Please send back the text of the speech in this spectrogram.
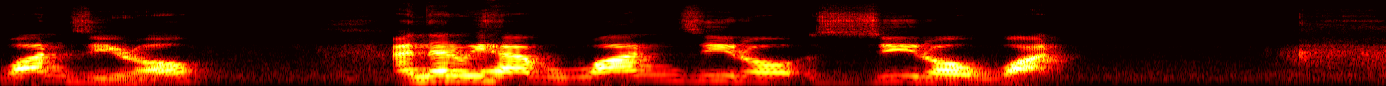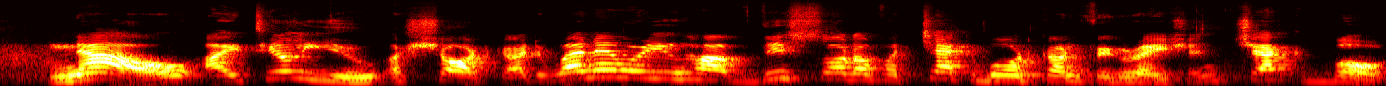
1, 0. And then we have 1, 0, 0, 1. Now, I tell you a shortcut. Whenever you have this sort of a checkboard configuration, checkboard,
